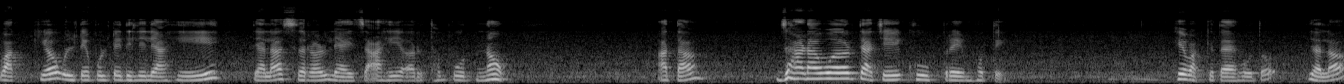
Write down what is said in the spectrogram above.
वाक्य उलटे पुलटे दिलेले आहे. त्याला सरळ लिहायचं आहे अर्थपूर्ण. आता झाडावर त्याचे खूप प्रेम होते. हे वाक्य तयार होतं ज्याला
